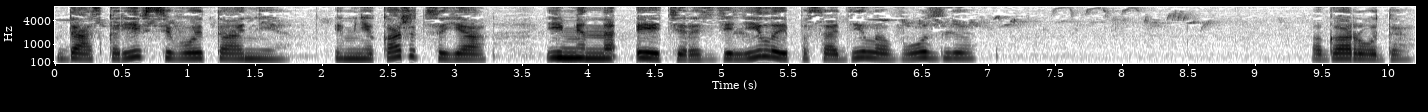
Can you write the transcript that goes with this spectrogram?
Да, скорее всего, это они. И мне кажется, я именно эти разделила и посадила возле огорода.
